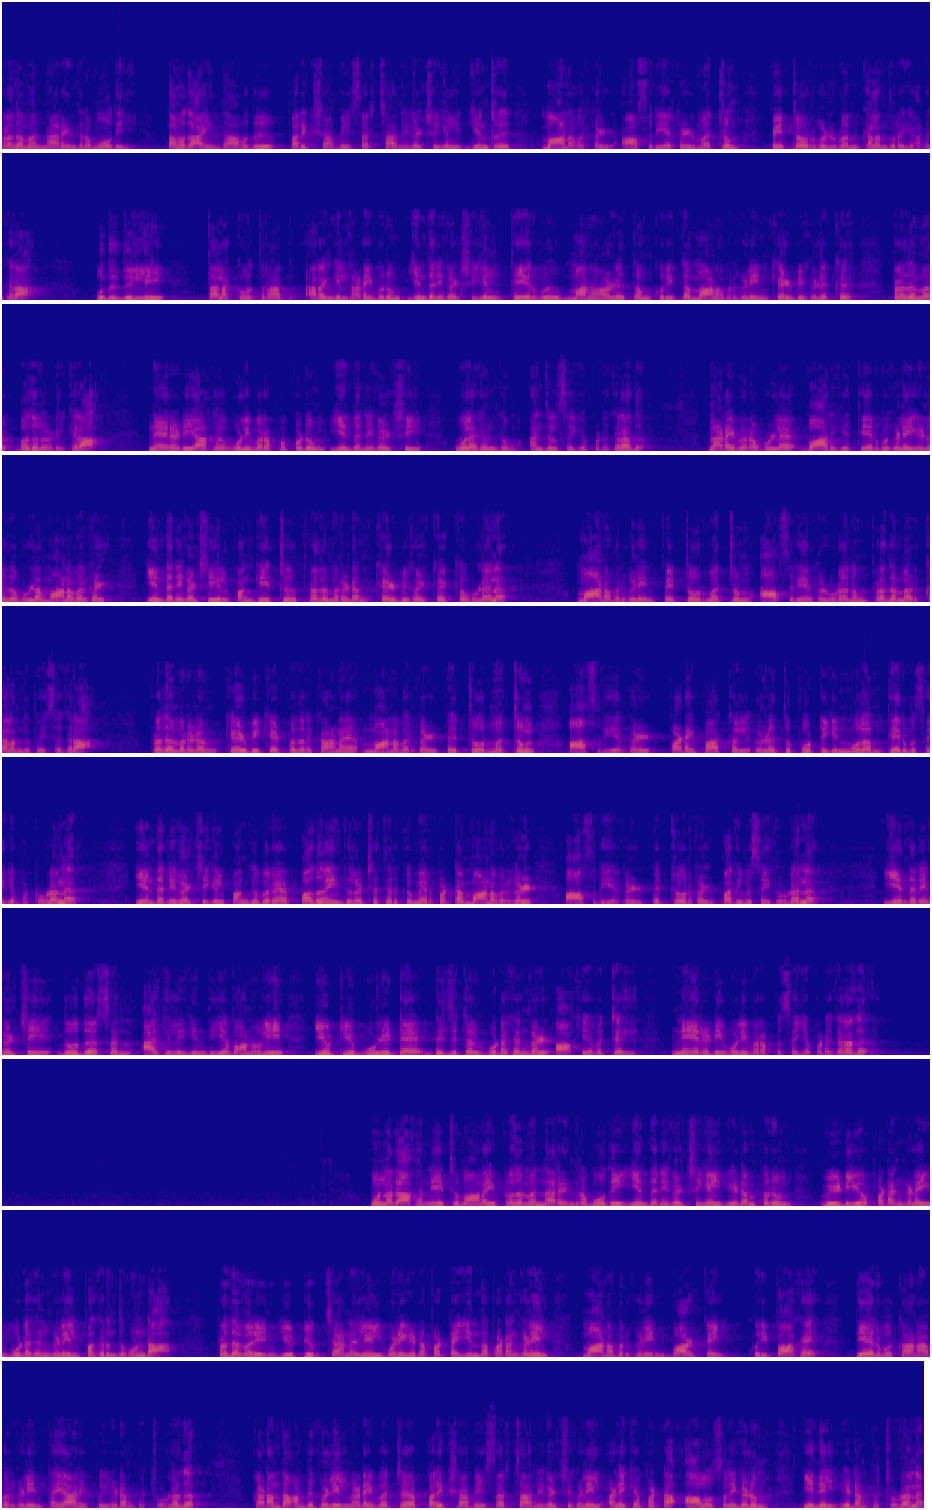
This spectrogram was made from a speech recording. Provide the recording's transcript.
பிரதமர் நரேந்திர மோடி தமது ஐந்தாவது பரீட்சா பே சர்ச்சா நிகழ்ச்சியில் இன்று மாணவர்கள் ஆசிரியர்கள் மற்றும் பெற்றோர்களுடன் கலந்துரையாடுகிறார். புதுதில்லி தலக்கோத்ரா அரங்கில் நடைபெறும் இந்த நிகழ்ச்சியில் தேர்வு மன அழுத்தம் குறித்த மாணவர்களின் கேள்விகளுக்கு பிரதமர் பதிலளிக்கிறார். நேரடியாக ஒளிபரப்பப்படும் இந்த நிகழ்ச்சி உலகெங்கும் அஞ்சல் செய்யப்படுகிறது. நடைபெறவுள்ள வாரிய தேர்வுகளை எழுதவுள்ள மாணவர்கள் இந்த நிகழ்ச்சியில் பங்கேற்று பிரதமரிடம் கேள்விகள் கேட்க உள்ளனர். மாணவர்களின் பெற்றோர் மற்றும் ஆசிரியர்களுடனும் பிரதமர் கலந்து பேசுகிறார். பிரதமரிடம் கேள்வி கேட்பதற்கான மாணவர்கள் பெற்றோர் மற்றும் ஆசிரியர்கள் படைப்பாற்றல் எழுத்துப் போட்டியின் மூலம் தேர்வு செய்யப்பட்டுள்ளனர். இந்த நிகழ்ச்சியில் பங்கு பெற பதினைந்து லட்சத்திற்கும் மேற்பட்ட மாணவர்கள் ஆசிரியர்கள் பெற்றோர்கள் பதிவு செய்துள்ளனர். இந்த நிகழ்ச்சி தூர்தர்ஷன் அகில இந்திய வானொலி யூ டியூப் உள்ளிட்ட டிஜிட்டல் ஊடகங்கள் ஆகியவற்றில் நேரடி ஒளிபரப்பு செய்யப்படுகிறது. முன்னதாக நேற்று மாலை பிரதமர் நரேந்திர மோடி இந்த நிகழ்ச்சியில் இடம்பெறும் வீடியோ படங்களை ஊடகங்களில் பகிர்ந்து கொண்டார். பிரதமரின் யூடியூப் சேனலில் வெளியிடப்பட்ட இந்த படங்களில் மாணவர்களின் வாழ்க்கை குறிப்பாக தேர்வுக்கான அவர்களின் தயாரிப்பு இடம்பெற்றுள்ளது. கடந்த ஆண்டுகளில் நடைபெற்ற பரீட்சா பே சர்ச்சா நிகழ்ச்சிகளில் அளிக்கப்பட்ட ஆலோசனைகளும் இதில் இடம்பெற்றுள்ளன.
